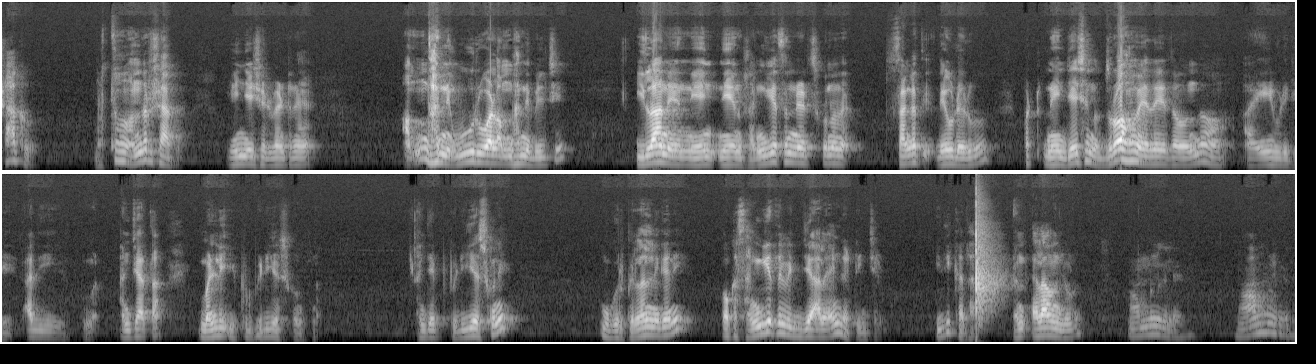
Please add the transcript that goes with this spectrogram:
షాకు. మొత్తం అందరూ షాకు. ఏం చేశాడు వెంటనే? అందరినీ ఊరు వాళ్ళందరినీ పిలిచి ఇలా నేను నేను సంగీతం నేర్చుకున్న సంగతి దేవుడు ఎరుగు. బట్ నేను చేసిన ద్రోహం ఏదైతే ఉందో ఆ ఈవిడికి అది అంచేత మళ్ళీ ఇప్పుడు పెళ్ళి చేసుకుంటున్నా. అని చెప్పి పెళ్ళి చేసుకుని ముగ్గురు పిల్లల్ని కానీ ఒక సంగీత విద్యాలయం కట్టించాడు ఇది కథ. ఎలా ఉంది చూడు? మామూలుగా లేదు. మామూలుగా లేదు.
